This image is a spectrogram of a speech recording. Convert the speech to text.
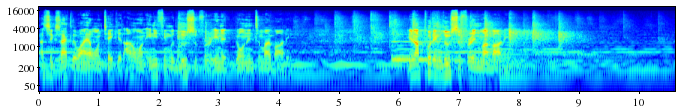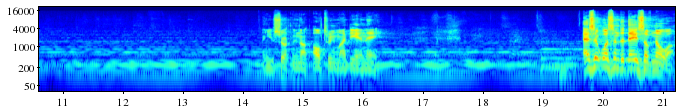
That's exactly why I won't take it. I don't want anything with Lucifer in it going into my body. You're not putting Lucifer in my body. And you're certainly not altering my DNA. As it was in the days of Noah,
